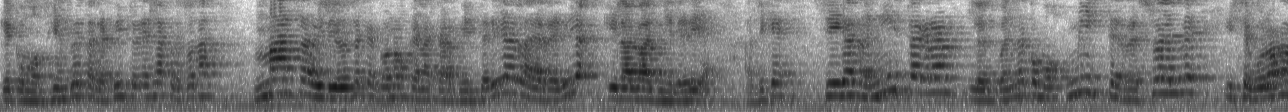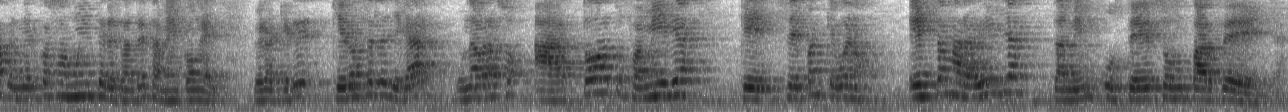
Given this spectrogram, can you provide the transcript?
que como siempre te repito, eres la persona más habilidosa que conozco en la carpintería, la herrería y la albañilería. Así que síganlo en Instagram, lo encuentran como Mister Resuelve y seguro van a aprender cosas muy interesantes también con él. Pero quiero hacerle llegar un abrazo a toda tu familia, que sepan que bueno, esta maravilla también ustedes son parte de ella.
